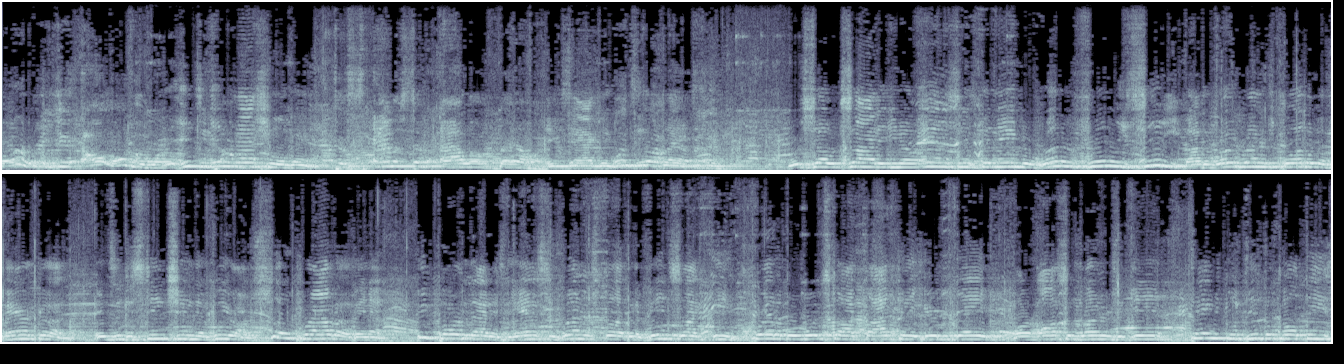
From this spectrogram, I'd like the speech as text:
world. Every year, all over the world. It's an international event. To Anniston, Alabama. Exactly. What's This up place. happening? We're so excited. You know, Anniston's been named a runner-friendly city by the Road Runners Club of America. It's a distinction that we are so proud of, and a big part of that is the Anniston Runners Club and events like the incredible Woodstock 5K here today. Our awesome runners again. Technical difficulties.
